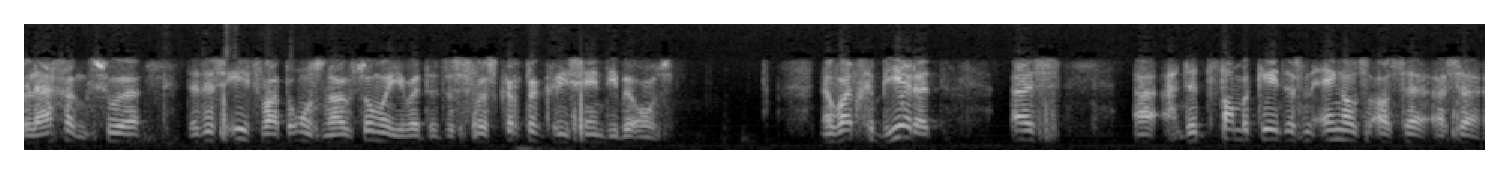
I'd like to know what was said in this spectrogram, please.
belegging. So dit is iets wat ons nou sommer, jy weet, dit is verskriklik resent hier by ons. Nou wat gebeur het is uh dit staan bekend as in Engels as 'n as 'n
